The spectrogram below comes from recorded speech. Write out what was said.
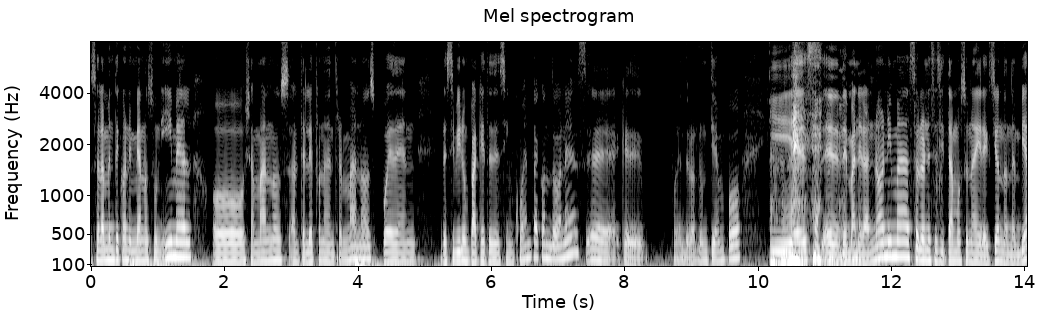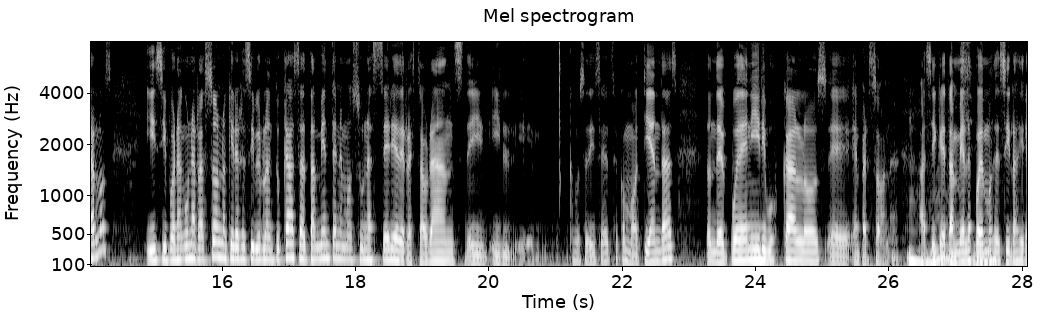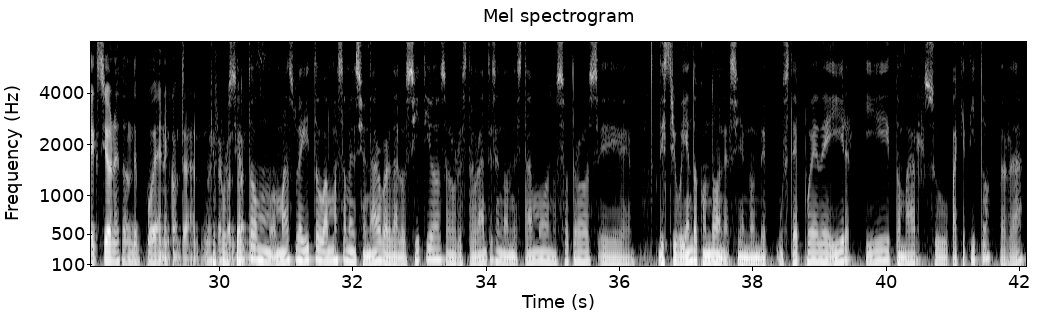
solamente con enviarnos un email o llamarnos al teléfono de entre manos, pueden recibir un paquete de 50 condones que pueden durar un tiempo y es eh, de manera anónima, solo necesitamos una dirección donde enviarlos. Y si por alguna razón no quieres recibirlo en tu casa, también tenemos una serie de restaurantes y, ¿cómo se dice? Como tiendas donde pueden ir y buscarlos eh, en persona. Así que también les podemos decir las direcciones donde pueden encontrar nuestros Que por cierto, más luego vamos a mencionar, ¿verdad? Los sitios o los restaurantes en donde estamos nosotros eh, distribuyendo condones y en donde usted puede ir y tomar su paquetito, ¿verdad?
